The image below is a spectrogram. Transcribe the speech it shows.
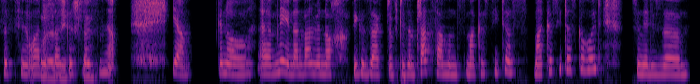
17 Uhr hat Oder das gleich 17. geschlossen, ja. Ja, genau. Ähm, nee, und dann waren wir noch, wie gesagt, auf diesem Platz, haben uns Marcasitas, Marcasitas geholt. Das sind ja diese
